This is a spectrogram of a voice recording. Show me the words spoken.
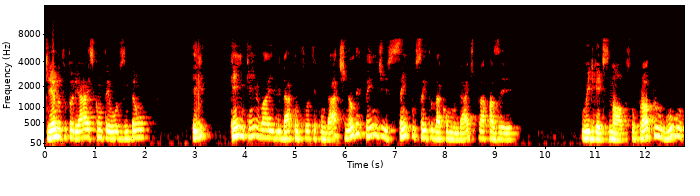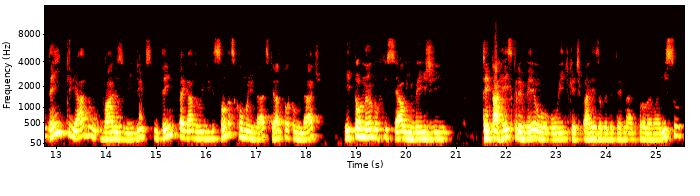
criando tutoriais, conteúdos. Então, ele, quem, quem vai lidar com Flutter com Dart não depende 100% da comunidade para fazer widgets novos. O próprio Google tem criado vários widgets e tem pegado widgets que são das comunidades, criados pela comunidade, e tornando oficial em vez de tentar reescrever o, o widget para resolver determinado problema. Isso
